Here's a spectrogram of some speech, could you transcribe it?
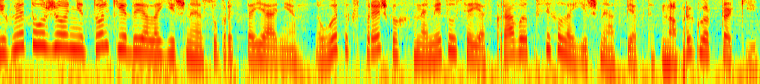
І гэта ўжо не толькі ідэалагічнае супрацьстаянне. У гэтых спрэчках намеціўся яскравы псіхалагічны аспект. Напрыклад, такі.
